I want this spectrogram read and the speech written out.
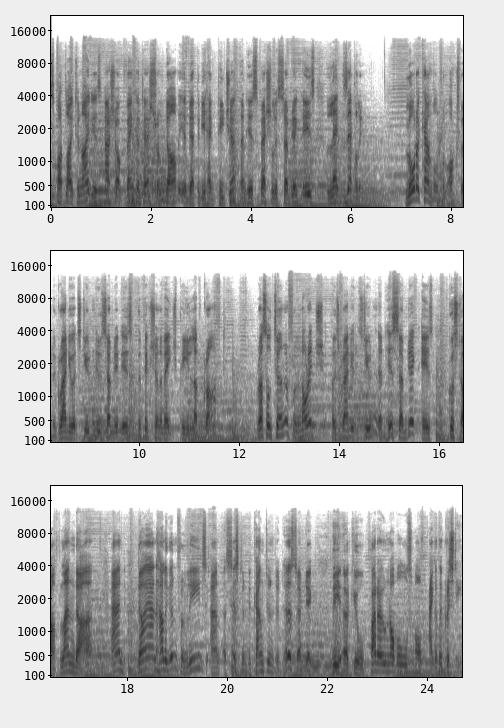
spotlight tonight is Ashok Venkatesh from Derby, a deputy head teacher, and his specialist subject is Led Zeppelin. Laura Campbell from Oxford, a graduate student whose subject is the fiction of H.P. Lovecraft. Russell Turner from Norwich, a postgraduate student, and his subject is Gustav Landauer. And Diane Halligan from Leeds, an assistant accountant, and her subject, the Hercule Poirot novels of Agatha Christie.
